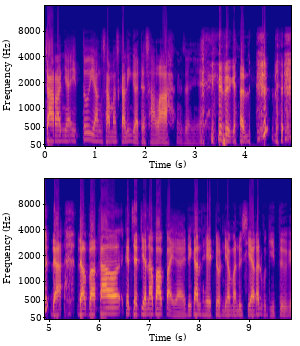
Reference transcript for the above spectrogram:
caranya itu yang sama sekali nggak ada salah misalnya. Gitu kan. Nggak nggak bakal kejadian apa apa ya. Ini kan hedonnya manusia kan begitu.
